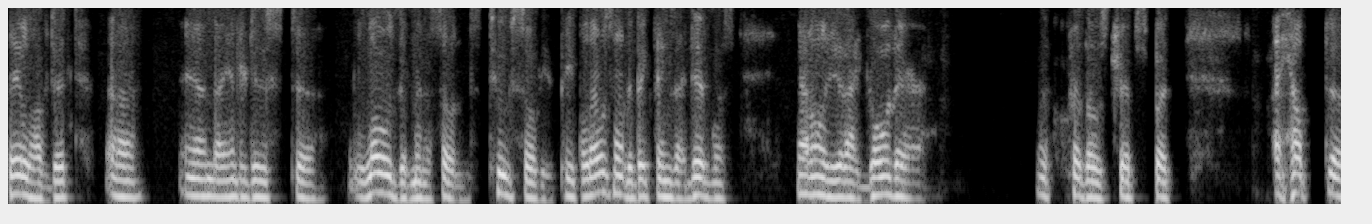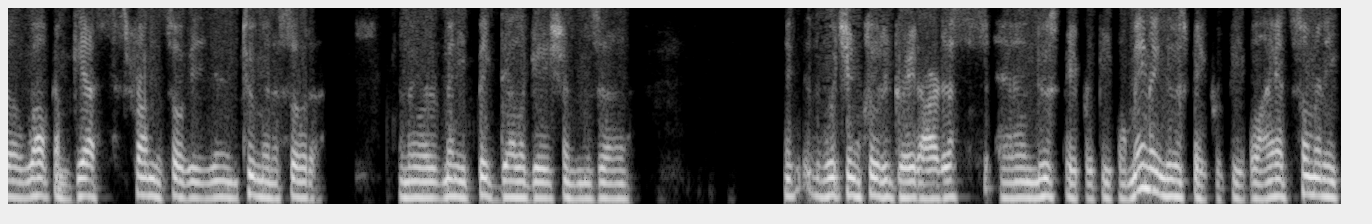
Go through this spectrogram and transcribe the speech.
they loved it. Uh, and I introduced uh, loads of Minnesotans to Soviet people. That was one of the big things I did was not only did I go there for those trips, but I helped uh, welcome guests from the Soviet Union to Minnesota. And there were many big delegations, uh, which included great artists and newspaper people, mainly newspaper people. I had so many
